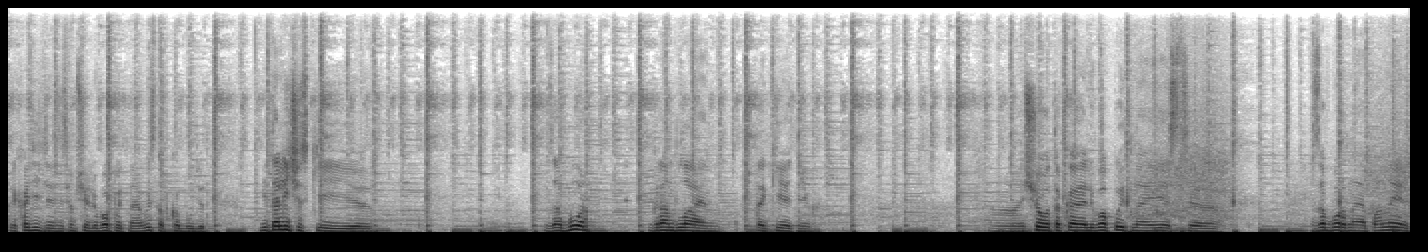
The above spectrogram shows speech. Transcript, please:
приходите, здесь вообще любопытная выставка будет. Металлический забор Grand Line, штакетник. А, еще вот такая любопытная есть э, заборная панель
